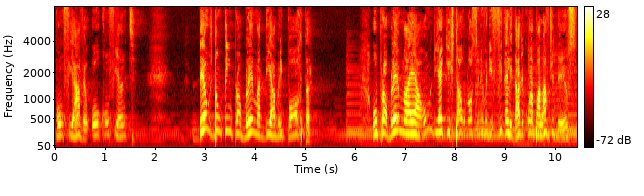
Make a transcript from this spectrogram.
Confiável ou confiante. Deus não tem problema de abrir porta. O problema é aonde é que está o nosso nível de fidelidade com a palavra de Deus.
